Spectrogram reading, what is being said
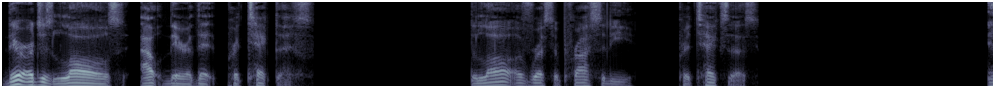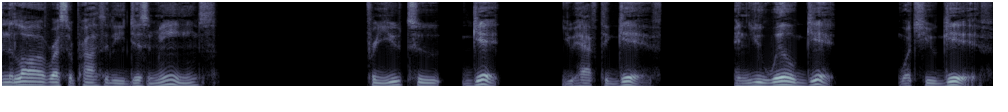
There are just laws out there that protect us. The law of reciprocity protects us. And the law of reciprocity just means for you to get, you have to give. And you will get what you give.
